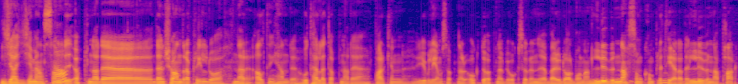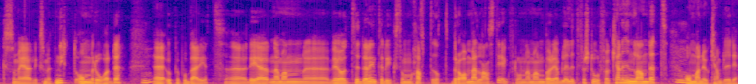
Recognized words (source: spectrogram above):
Jajamensan, Ja. vi öppnade den 22 april då när allting hände. Hotellet öppnade, parken jubileumsöppnade och då öppnade vi också den nya berg och dalbanan Luna som kompletterade Luna Park som är liksom ett nytt område eh, uppe på berget. Eh, det är när man, eh, vi har tidigare inte liksom haft ett bra mellansteg från när man börjar bli lite för stor för Kaninlandet, om man nu kan bli det,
